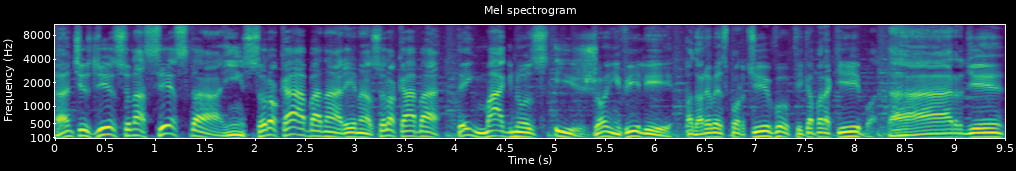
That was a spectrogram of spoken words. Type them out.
Antes disso, na sexta, em Sorocaba, na Arena Sorocaba, tem Magnus e Joinville. Panorama Esportivo fica por aqui. Boa tarde.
